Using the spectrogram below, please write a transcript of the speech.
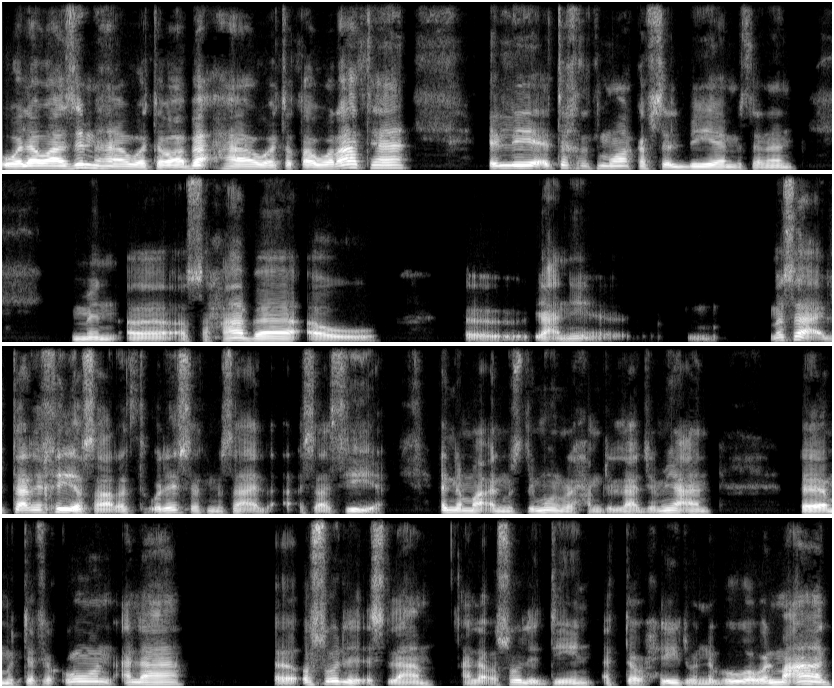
ولوازمها وتوابعها وتطوراتها اللي اتخذت مواقف سلبية مثلا من آه، الصحابة أو آه، يعني مسائل تاريخية صارت وليست مسائل أساسية. إنما المسلمون والحمد لله جميعا متفقون على أصول الإسلام على أصول الدين التوحيد والنبوة والمعاد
